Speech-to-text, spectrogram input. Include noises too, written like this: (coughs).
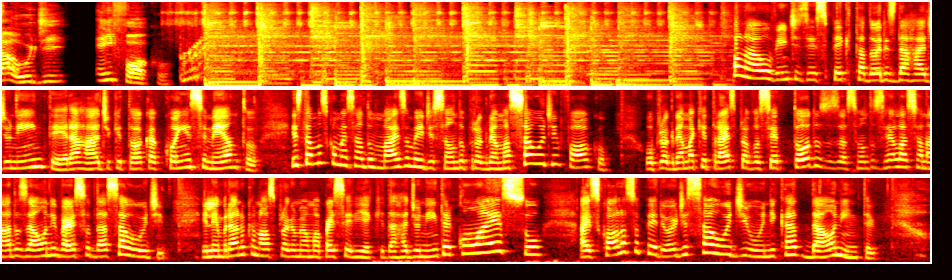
Saúde em Foco. Olá, ouvintes e espectadores da Rádio Ninter, a rádio que toca conhecimento. Estamos começando mais uma edição do programa Saúde em Foco, o programa que traz para você todos os assuntos relacionados ao universo da saúde. E lembrando que o nosso programa é uma parceria aqui da Rádio Ninter com a ESU, a Escola Superior de Saúde Única da Uninter.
